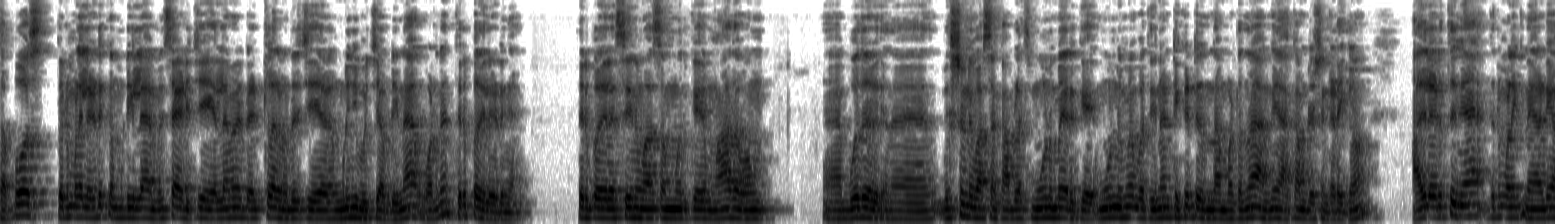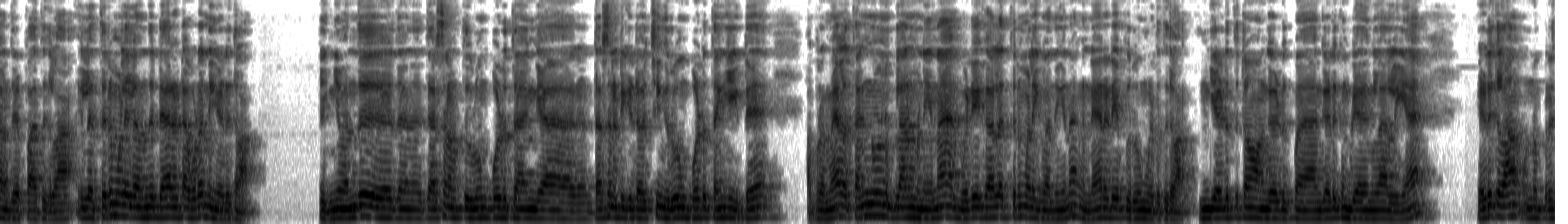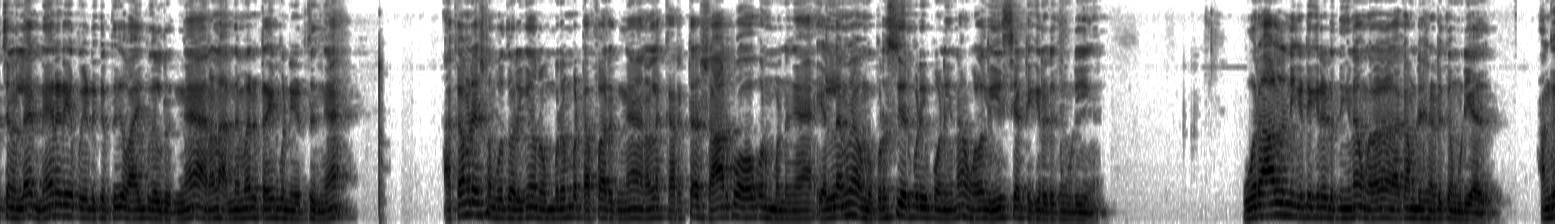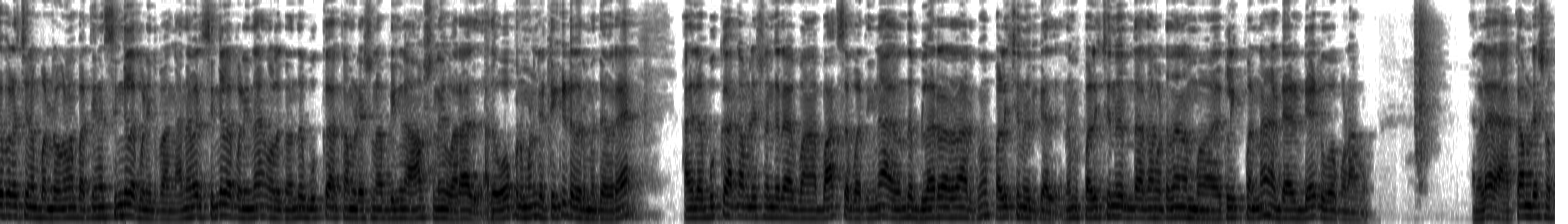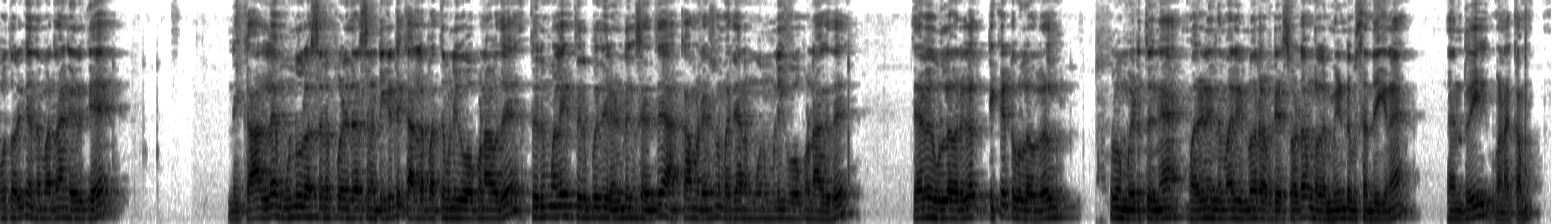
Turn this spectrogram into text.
சப்போஸ் திருமலையில் எடுக்க முடியல மிஸ் ஆகிடுச்சு எல்லாமே ரெட் கலர் வந்துருச்சு முடிஞ்சு போச்சு அப்படின்னா உடனே திருப்பதியில் எடுங்க. திருப்பதியில் சீனிவாசம் இருக்குது மாதவம் பூத அஹ் விஷ்ணு நிவாசம் காம்ப்ளெக்ஸ் மூணுமே இருக்குது மூணுமே பார்த்தீங்கன்னா டிக்கெட் இருந்தால் மட்டும்தான் அங்கேயும் அக்காமடேஷன் கிடைக்கும். அதில் எடுத்துங்க திருமலைக்கு நேரடியாக வந்து பார்த்துக்கலாம். இல்லை திருமலையில் வந்து டேரெக்டாக கூட நீங்கள் எடுக்கலாம். இப்போ இங்கே வந்து தரிசனத்துக்கு ரூம் போட்டு தங்க தரிசன டிக்கெட்டை வச்சு இங்கே ரூம் போட்டு தங்கிக்கிட்டு அப்புறம் மேலே தங்கணும்னு பிளான் பண்ணீங்கன்னா விடிய காலை திருமலைக்கு வந்தீங்கன்னா அங்கே நேரடியாக போய் ரூம் எடுத்துக்கலாம். இங்கே எடுத்துட்டோம் அங்கே எடுப்ப அங்கே எடுக்க முடியாதுங்களா இல்லையா? எடுக்கலாம் ஒன்றும் பிரச்சனை இல்லை. நேரடியாக போய் எடுக்கிறதுக்கு வாய்ப்புகள் இருக்குங்க. அதனால் அந்த மாதிரி ட்ரை பண்ணி எடுத்துங்க அக்காமடேஷனை பொறுத்த வரைக்கும் ரொம்ப ரொம்ப டஃப்பாக இருக்குங்க. அதனால் கரெக்டாக ஷார்ப்பாக ஓப்பன் பண்ணுங்கள் எல்லாமே அவங்க ப்ரொசீஜர் படி போனீங்கன்னா உங்களால் ஈஸியாக டிக்கெட் எடுக்க முடியுங்க. ஒரு ஆள் நீங்கள் டிக்கெட் எடுத்தீங்கன்னா உங்களால் அக்காமடேஷன் எடுக்க முடியாது. அங்கே பிரச்சனை பண்ணுறவங்களாம் பார்த்தீங்கன்னா சிங்கிளாக பண்ணியிருப்பாங்க அந்த மாதிரி சிங்கிளாக பண்ணி தான் உங்களுக்கு வந்து புக் அக்காமடேஷன் அப்படிங்கிற ஆப்ஷனே வராது. அதை ஓப்பன் பண்ணி டிக்கெட் வருமே தவிர அதில் புக் அக்காமடேஷனுங்கிற பாக்ஸை பார்த்தீங்கன்னா அது வந்து பிளராக தான் இருக்கும். பளிச்சுன்னு இருக்காது. நம்ம பளிச்சுன்னு இருந்தால் தான் மட்டும் தான் நம்ம கிளிக் பண்ணால் டே டேட் ஓப்பன் ஆகும். அதனால் அக்காமடேஷனை பொறுத்த வரைக்கும் இந்த மாதிரி தாங்க இருக்குது இன்னைக்கு காலைல முந்நூறுவா சிறப்பு தரிசன டிக்கெட்டு காலைல பத்து மணிக்கு ஓப்பன் ஆகுது. திருமலை திருப்பதி ரெண்டுக்கும் சேர்த்து அக்காமடேஷன் மத்தியானம் மூணு மணிக்கு ஓப்பன் ஆகுது. தேவை உள்ளவர்கள் டிக்கெட் உள்ளவர்கள் ரூம் எடுத்துங்க. மறுபடியும் இந்த மாதிரி இன்னொரு அப்டேட்ஸோடு உங்களை மீண்டும் சந்திக்கிறேன். நன்றி வணக்கம்.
